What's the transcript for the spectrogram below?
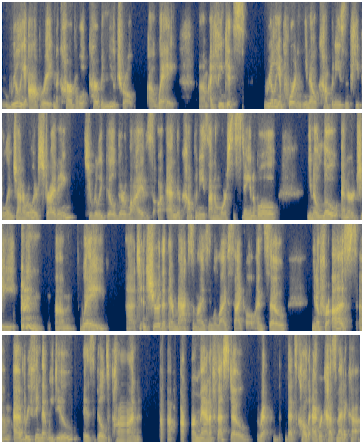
really operate in a carbon carbon neutral uh, way. Um, I think it's really important. You know, companies and people in general are striving to really build their lives uh, and their companies on a more sustainable, you know, low energy um, way uh, to ensure that they're maximizing the life cycle. And so, you know, for us, um, everything that we do is built upon our manifesto that's called Agricosmetica.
